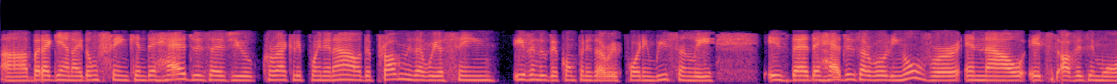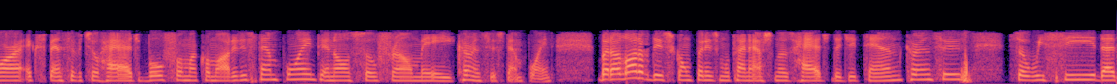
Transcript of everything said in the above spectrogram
Uh, but again, I don't think in the hedges, as you correctly pointed out, the problem that we are seeing, even though the companies are reporting recently, is that the hedges are rolling over, and now it's obviously more expensive to hedge, both from a commodity standpoint and also from a currency standpoint. But a lot of these companies, multinationals, hedge the G10 currencies. So we see that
